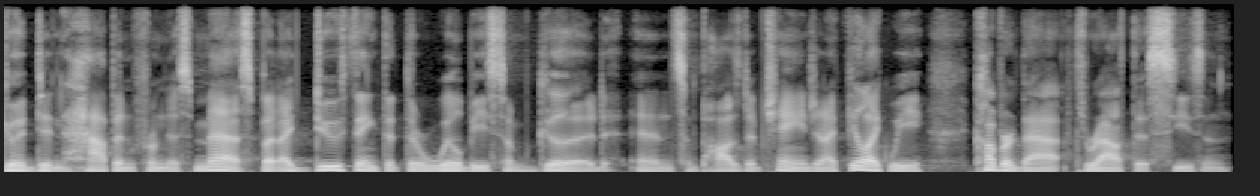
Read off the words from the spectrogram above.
good didn't happen from this mess. But I do think that there will be some good and some positive change, and I feel like we covered that throughout this season.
